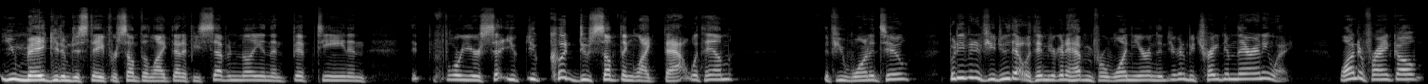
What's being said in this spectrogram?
You may get him to stay for something like that. If he's 7 million, then 15 and four years, you, you could do something like that with him if you wanted to. But even if you do that with him, you're going to have him for one year and then you're going to be trading him there anyway. Wander Franco,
